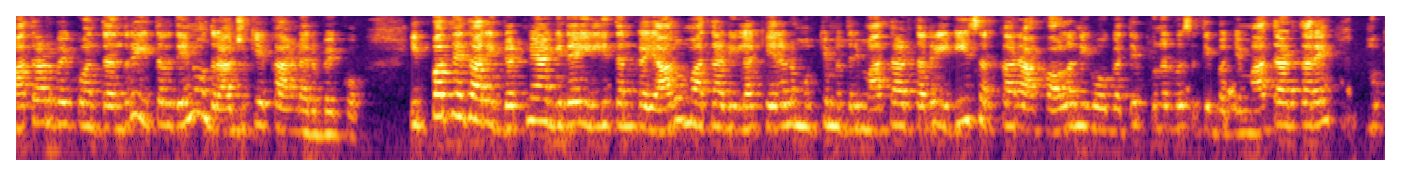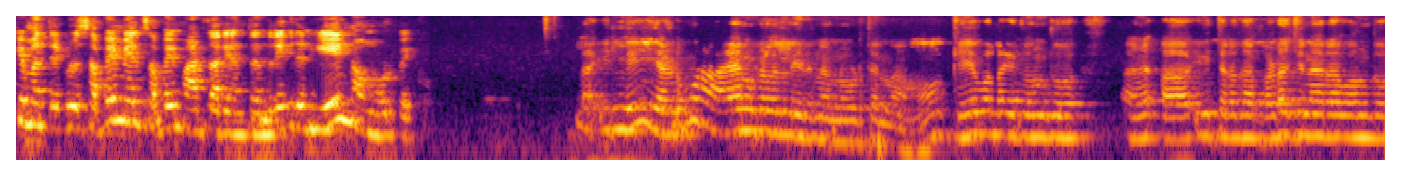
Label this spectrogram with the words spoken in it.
ಮಾತಾಡ್ಬೇಕು ಅಂತಂದ್ರೆ ಈ ತರದೇನೋ ಒಂದು ರಾಜಕೀಯ ಕಾರಣ ಇರಬೇಕು. ಇಪ್ಪತ್ತನೇ ತಾರೀಕು ಘಟನೆ ಆಗಿದೆ, ಇಲ್ಲಿ ತನಕ ಯಾರು ಮಾತಾಡಿಲ್ಲ. ಕೇರಳ ಮುಖ್ಯಮಂತ್ರಿ ಮಾತಾಡ್ತಾರೆ, ಇಡೀ ಸರ್ಕಾರ ಆ ಕಾಲೋನಿಗೆ ಹೋಗತ್ತೆ, ಪುನರ್ವಸತಿ ಬಗ್ಗೆ ಮಾತಾಡ್ತಾರೆ. ಮುಖ್ಯಮಂತ್ರಿಗಳು ಸಭೆ ಮೇಲೆ ಸಭೆ ಮಾಡ್ತಾರೆ ಅಂತಂದ್ರೆ ಇದನ್ನ ಏನ್ ನಾವು ನೋಡ್ಬೇಕು? ಇಲ್ಲ ಎರಡು ಮೂರು ಆಯಾಮಗಳಲ್ಲಿ ಇದನ್ನ ನೋಡ್ತೇನೆ ನಾನು. ಕೇವಲ ಇದೊಂದು ಈ ತರದ ಬಡ ಜನರ ಒಂದು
